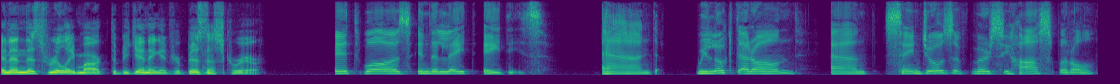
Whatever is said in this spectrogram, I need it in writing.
and then this really marked the beginning of your business career. It was in the late 80s. And we looked around and St. Joseph Mercy Hospital,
